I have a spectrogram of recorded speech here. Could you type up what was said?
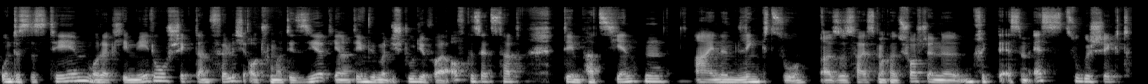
und das System oder Climedo schickt dann völlig automatisiert, je nachdem, wie man die Studie vorher aufgesetzt hat, dem Patienten einen Link zu. Also das heißt, man kann sich vorstellen, man kriegt eine SMS zugeschickt,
